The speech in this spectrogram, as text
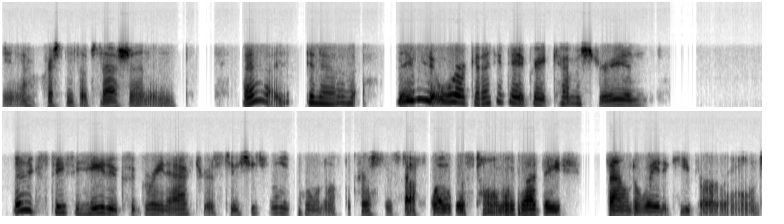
you know, Kristen's obsession, and uh, you know they made it work, and I think they had great chemistry, and I think Stacy Haiduk's a great actress too. She's really pulling off the Kristen stuff well this time. I'm glad they found a way to keep her around.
